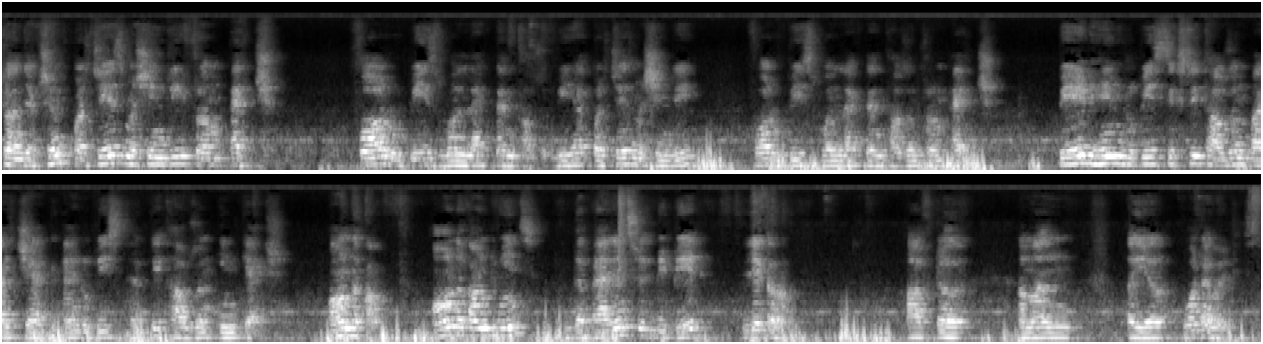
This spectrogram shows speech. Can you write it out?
transaction purchase machinery from H for rupees 1 lakh 10,000. We have purchased machinery for rupees 1 lakh 10,000 from H. Paid him rupees 60,000 by check and rupees 30,000 in cash on account. On account means the balance will be paid later on after a month, a year, whatever it is.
